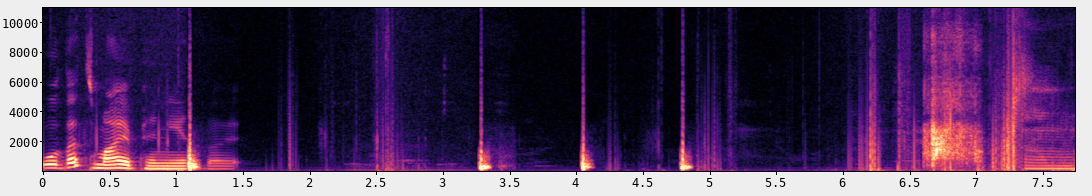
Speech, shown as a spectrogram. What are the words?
Well, that's my opinion, but um.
